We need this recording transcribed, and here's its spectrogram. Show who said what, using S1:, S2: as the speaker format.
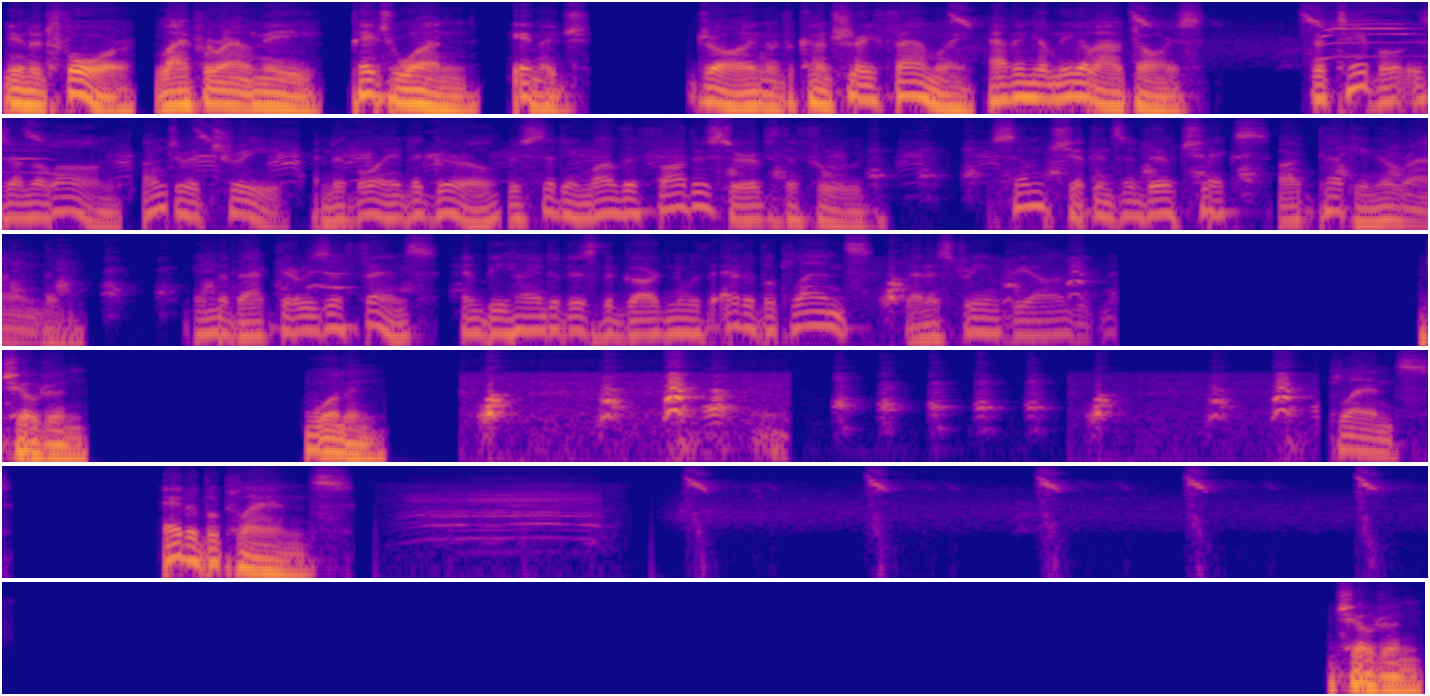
S1: Unit 4, Life Around Me, page 1, image. Drawing of a country family having a meal outdoors. The table is on the lawn, under a tree, and a boy and a girl are sitting while the father serves the food. Some chickens and their chicks are pecking around them. In the back there is a fence, and behind it is the garden with edible plants, then a stream beyond it. Children. Woman. Plants. Edible plants. Children.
